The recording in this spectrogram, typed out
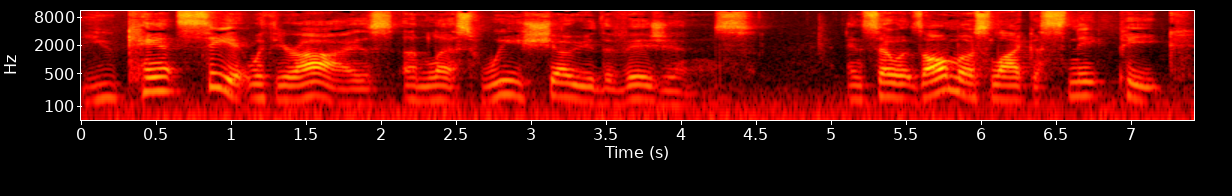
you can't see it with your eyes unless we show you the visions. And so it's almost like a sneak peek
